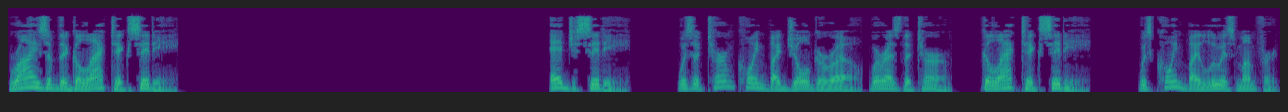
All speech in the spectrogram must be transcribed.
Rise of the Galactic City Edge City was a term coined by Joel Garreau, whereas the term Galactic City was coined by Lewis Mumford.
